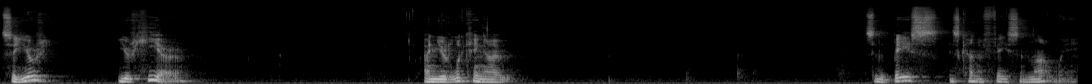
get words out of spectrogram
so you're you're here and you're looking out. So the base is kind of facing that way.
